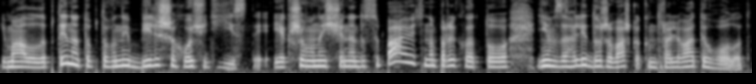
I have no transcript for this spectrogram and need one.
і мало лептину, тобто вони більше хочуть їсти. Якщо вони ще не досипають, наприклад, то їм взагалі дуже важко контролювати голод.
